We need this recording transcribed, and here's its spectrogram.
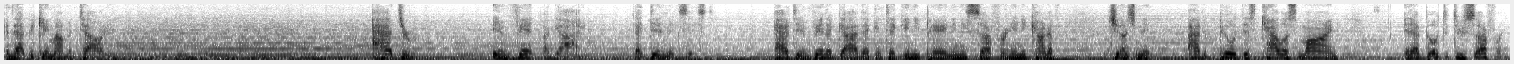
And that became my mentality. I had to invent a guy that didn't exist. I had to invent a guy that can take any pain, any suffering, any kind of judgment. I had to build this callous mind And I built it through suffering.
